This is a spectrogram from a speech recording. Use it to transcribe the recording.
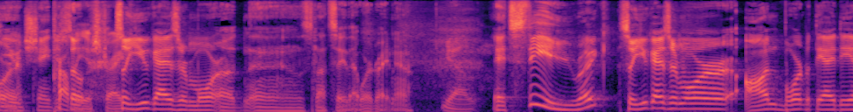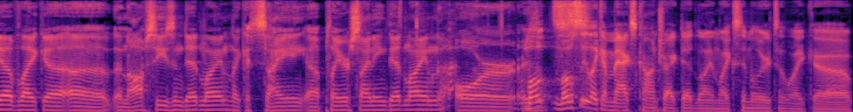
Or huge changes. Probably so, a strike. So you guys are more. Uh, uh, let's not say that word right now. Yeah. It's Steve, right? So you guys are more on board with the idea of like a, a an off-season deadline, like a signing, a player signing deadline, or is Mo- it- mostly like a max contract deadline, like similar to like uh,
